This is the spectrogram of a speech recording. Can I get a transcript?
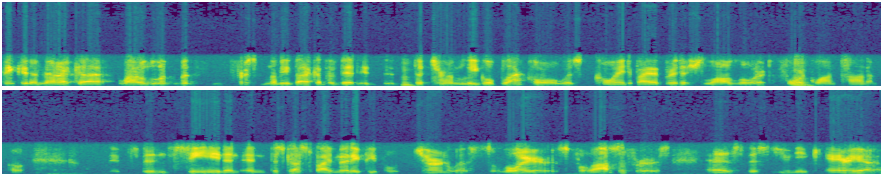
think in America, well, look, but first let me back up a bit. It, hmm. The term legal black hole was coined by a British law lord for hmm. Guantanamo been seen and, and discussed by many people, journalists, lawyers, philosophers, as this unique area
